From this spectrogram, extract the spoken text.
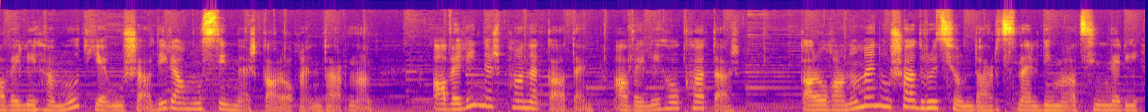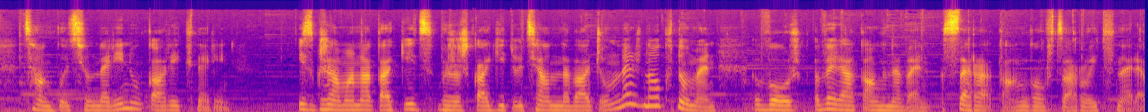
ավելի հմուտ եւ ուրشادիր ամուսիններ կարող են դառնալ, ավելի նրբանակատ են, ավելի հոգատար, կարողանում են ուշադրություն դարձնել դիմացինների ցանկություններին ու կարիքներին։ Իսկ ժամանակակից բժշկագիտության նվաճումներն օգնում են, որ վերականգնվեն սեռական գործառույթները։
